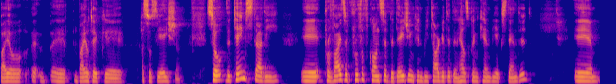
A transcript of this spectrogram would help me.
bio biotech association. So the TAME study uh, provides a proof of concept that aging can be targeted and health span can be extended. Um,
